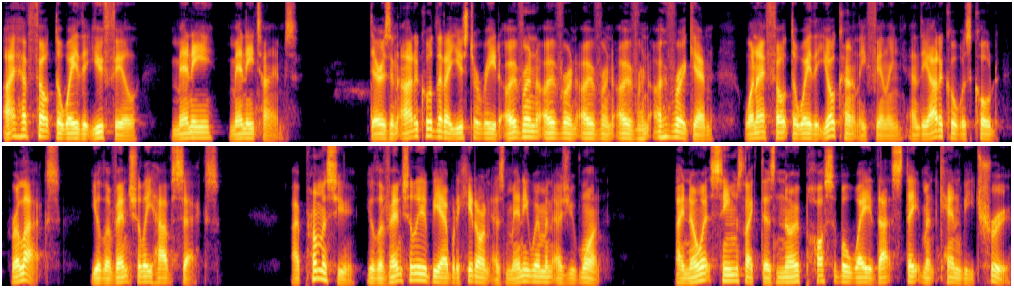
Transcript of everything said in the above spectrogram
I have felt the way that you feel many, many times. There is an article that I used to read over and over and over and over and over again when I felt the way that you're currently feeling, and the article was called Relax you'll eventually have sex. I promise you, you'll eventually be able to hit on as many women as you want. I know it seems like there's no possible way that statement can be true.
